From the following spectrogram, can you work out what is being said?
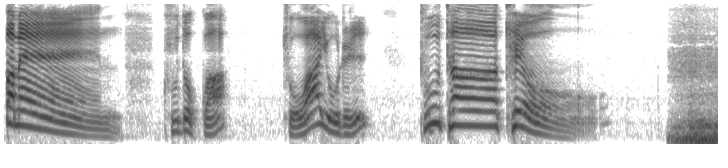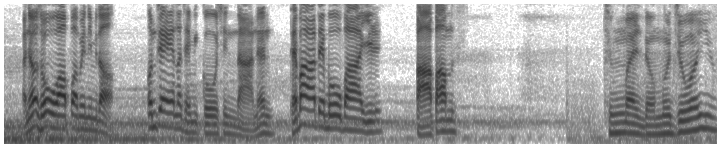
아빠맨. 구독과 좋아요를 부탁해요. 안녕하세요 아빠맨입니다. 언제나 재밌고 신나는 대바대 모바일 빠밤스. 정말 너무 좋아요.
